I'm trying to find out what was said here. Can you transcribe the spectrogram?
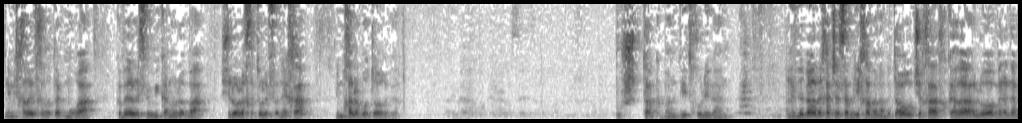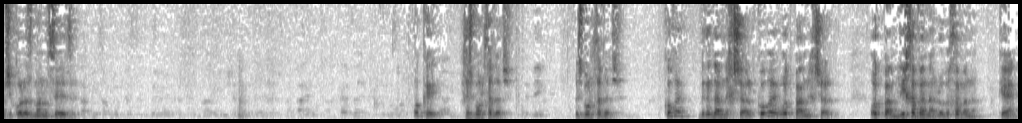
אני מתחרט חרטה גמורה, מקבל על עצמי מכאן ולבא, שלא לחטוא לפניך, נמחל לו באותו הרגע. פושטק בנדיט חוליגן. אני מדבר על אחד שעשה בלי כוונה, בטעות, שכח, קרה, לא בן אדם שכל הזמן עושה את זה. אוקיי, חשבון חדש. חשבון חדש. קורה, בן אדם נכשל, קורה, עוד פעם נכשל, עוד פעם, בלי כוונה, לא בכוונה, כן?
